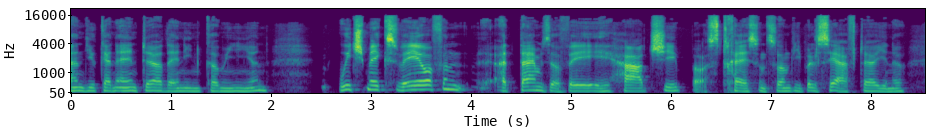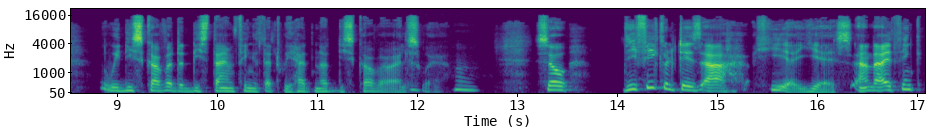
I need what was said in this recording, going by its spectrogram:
and you can enter then in communion, which makes very often, at times of a hardship or stress, and some people say after, you know, we discovered at this time things that we had not discovered elsewhere. Mm-hmm. So difficulties are here, yes, and I think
